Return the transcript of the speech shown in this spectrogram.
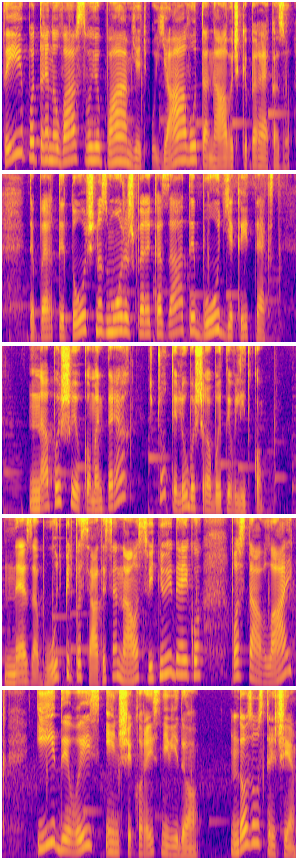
Ти потренував свою пам'ять, уяву та навички переказу. Тепер ти точно зможеш переказати будь-який текст. Напиши в коментарях, що ти любиш робити влітку. Не забудь підписатися на освітню ідейку, постав лайк і дивись інші корисні відео. До зустрічі!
